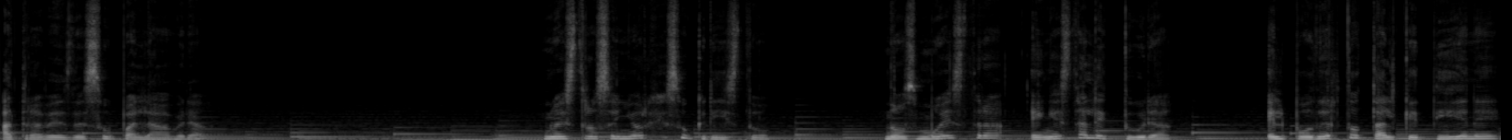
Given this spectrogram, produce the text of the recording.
a través de su palabra? Nuestro Señor Jesucristo nos muestra en esta lectura el poder total que tiene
